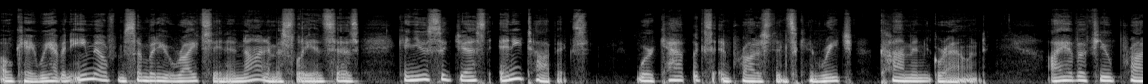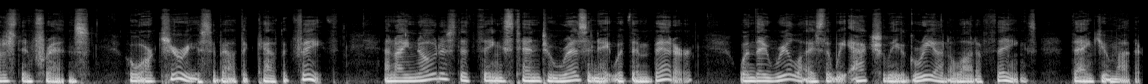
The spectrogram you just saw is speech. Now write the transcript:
Okay, we have an email from somebody who writes in anonymously and says, Can you suggest any topics where Catholics and Protestants can reach common ground? I have a few Protestant friends who are curious about the Catholic faith. And I notice that things tend to resonate with them better when they realize that we actually agree on a lot of things. Thank you, Mother.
